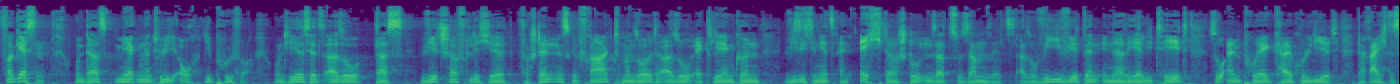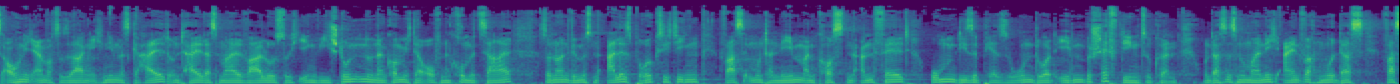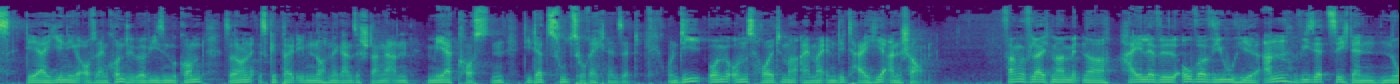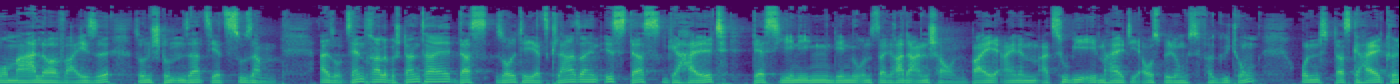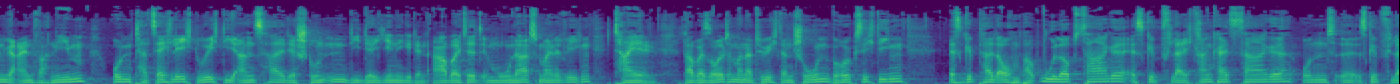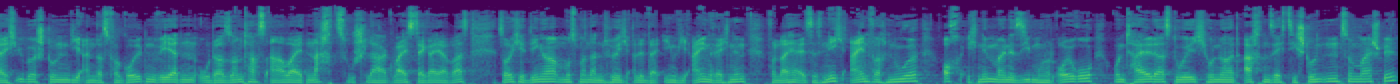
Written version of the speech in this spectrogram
vergessen. Und das merken natürlich auch die Prüfer. Und hier ist jetzt also das wirtschaftliche Verständnis gefragt. Man sollte also erklären können, wie sich denn jetzt ein echter Stundensatz zusammensetzt. Also wie wird denn in der Realität so ein Projekt kalkuliert? Da reicht es auch nicht einfach zu sagen, ich nehme das Gehalt und teile das mal wahllos durch irgendwie Stunden und dann komme ich da auf eine krumme Zahl, sondern wir müssen alles berücksichtigen, was im Unternehmen an Kosten anfällt, um diese Person dort eben beschäftigen zu können. Und das ist nun mal nicht einfach nur das, was derjenige auf sein Konto überwiesen bekommt, kommt, sondern es gibt halt eben noch eine ganze Stange an Mehrkosten, die dazu zu rechnen sind. Und die wollen wir uns heute mal einmal im Detail hier anschauen. Fangen wir vielleicht mal mit einer High-Level-Overview hier an. Wie setzt sich denn normalerweise so ein Stundensatz jetzt zusammen? Also zentraler Bestandteil, das sollte jetzt klar sein, ist das Gehalt desjenigen, den wir uns da gerade anschauen. Bei einem Azubi eben halt die Ausbildungsvergütung. Und das Gehalt können wir einfach nehmen und tatsächlich durch die Anzahl der Stunden, die derjenige denn arbeitet, im Monat meinetwegen, teilen. Dabei sollte man natürlich dann schon berücksichtigen, es gibt halt auch ein paar Urlaubstage, es gibt vielleicht Krankheitstage und äh, es gibt vielleicht Überstunden, die anders vergolten werden oder Sonntagsarbeit, Nachtzuschlag, weiß der Geier was. Solche Dinger muss man dann natürlich alle da irgendwie einrechnen. Von daher ist es nicht einfach nur, ach, ich nehme meine 700 Euro und teile das durch 168 Stunden zum Beispi,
